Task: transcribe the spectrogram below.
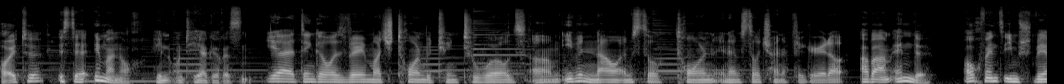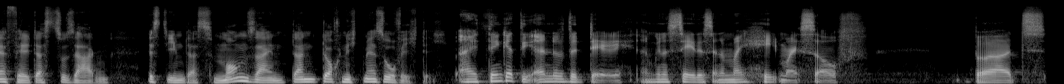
heute ist er immer noch hin und her gerissen. Yeah, I think I was very much torn between two worlds. Um, even now, I'm still torn and I'm still trying to figure it out. Aber am Ende, auch wenn es ihm schwer fällt, das zu sagen, ist ihm das Hmong-Sein dann doch nicht mehr so wichtig. I think at the end of the day, I'm gonna say this and I might hate myself, but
